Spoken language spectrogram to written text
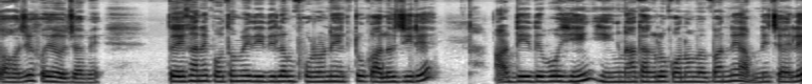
সহজে হয়েও যাবে। তো এখানে প্রথমে দিয়ে দিলাম ফোড়নে একটু কালো জিরে আর দিয়ে দেবো হিং। হিং না থাকলেও কোনো ব্যাপার নেই। আপনি চাইলে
